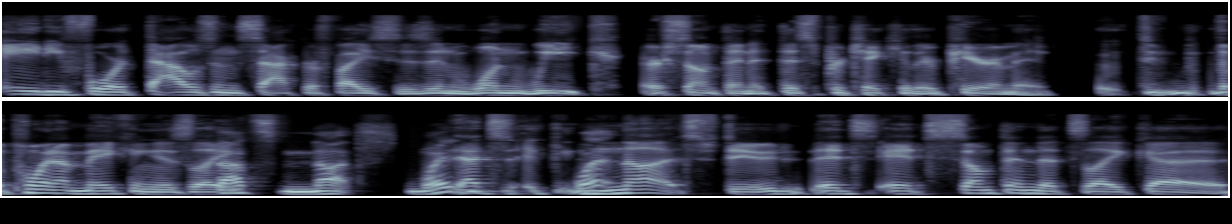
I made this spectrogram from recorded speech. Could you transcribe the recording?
84,000 sacrifices in one week or something at this particular pyramid. The point I'm making is like that's nuts. Wait, that's what? nuts, dude. It's it's something that's like uh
